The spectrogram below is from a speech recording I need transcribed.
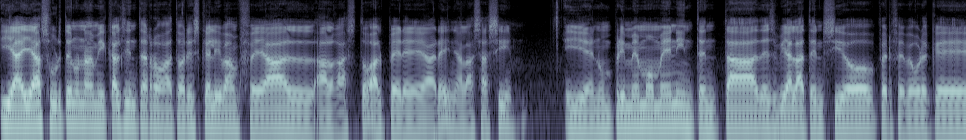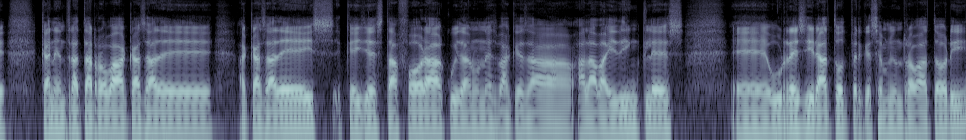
I allà surten una mica els interrogatoris que li van fer al, al Gastó, al Pere Areny, a l'assassí i en un primer moment intenta desviar l'atenció per fer veure que, que han entrat a robar a casa de, a casa d'ells, que ell està fora cuidant unes vaques a, a la vall d'Incles, eh, ho regira tot perquè sembli un robatori,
